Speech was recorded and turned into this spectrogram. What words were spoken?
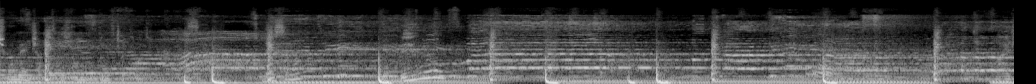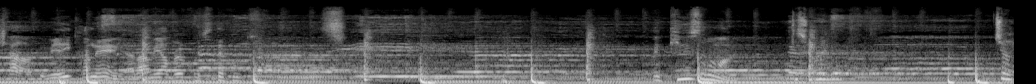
শুনে সব কিছু জিনিসটা আবার খুঁজতে এই, কি হয়েছে তোমার? কিছু চল।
